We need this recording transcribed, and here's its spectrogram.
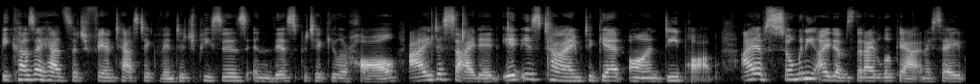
Because I had such fantastic vintage pieces in this particular haul, I decided it is time to get on Depop. I have so so many items that I look at and I say,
